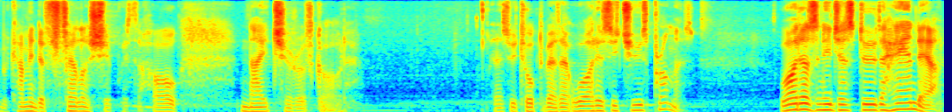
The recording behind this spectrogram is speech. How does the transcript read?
We come into fellowship with the whole nature of God. And As we talked about that, why does he choose promise? Why doesn't he just do the handout?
